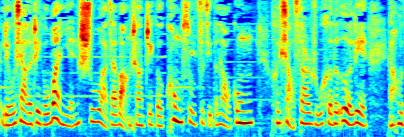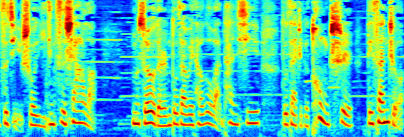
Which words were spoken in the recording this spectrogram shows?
留下了这个万言书啊，在网上这个控诉自己的老公和小三儿如何的恶劣，然后自己说已经自杀了。那么所有的人都在为她扼腕叹息，都在这个痛斥第三者。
